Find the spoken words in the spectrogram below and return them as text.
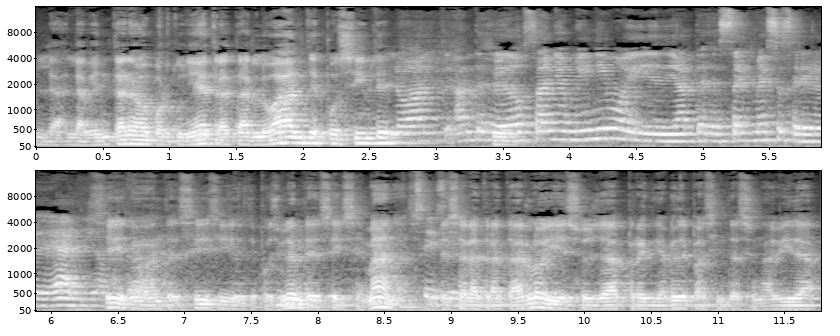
la, ventana de oportunidad de tratar lo antes posible. Lo antes, de dos años mínimo y antes de seis meses sería lo ideal, digamos. Sí, no, antes, sí, sí, posible antes de seis semanas. empezar a tratarlo y eso ya prácticamente el paciente hace una vida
